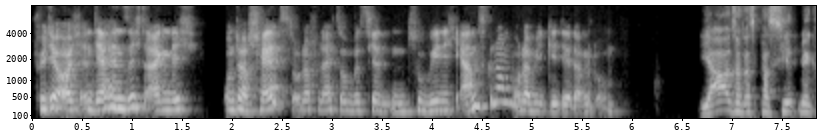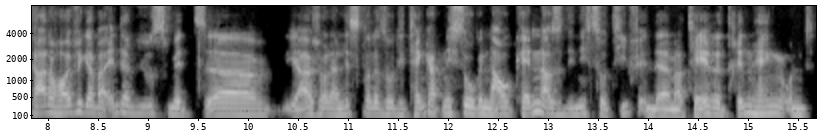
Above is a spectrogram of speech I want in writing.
Fühlt ihr euch in der Hinsicht eigentlich unterschätzt oder vielleicht so ein bisschen zu wenig ernst genommen oder wie geht ihr damit um? Ja, also das passiert mir gerade häufiger bei Interviews mit äh, ja, Journalisten oder so, die Tankard nicht so genau kennen, also die nicht so tief in der Materie drin hängen. Und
